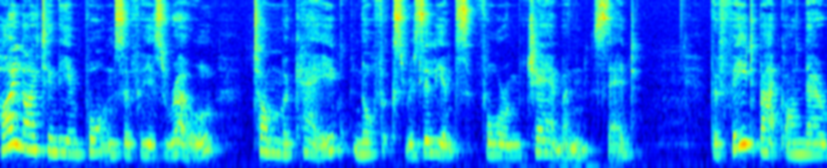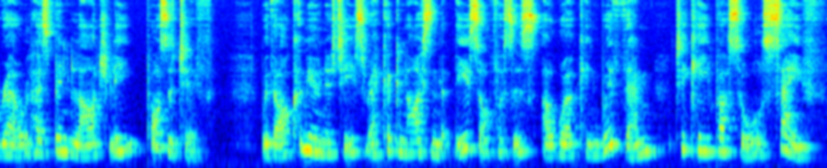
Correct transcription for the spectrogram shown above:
Highlighting the importance of his role, Tom McCabe, Norfolk's Resilience Forum chairman, said, The feedback on their role has been largely positive, with our communities recognising that these officers are working with them to keep us all safe.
